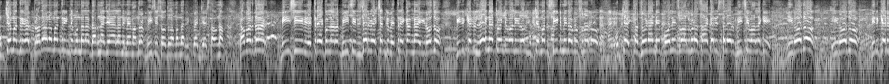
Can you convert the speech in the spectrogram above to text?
ముఖ్యమంత్రి గారు ప్రధానమంత్రి ఇంటి ముందర ధర్నా చేయాలని మేమందరం బీసీ సోదరులందరం రిక్వెస్ట్ చేస్తూ ఉన్నాం. ఖబర్దార్ బీసీ వ్యతిరేకుల బీసీ రిజర్వేషన్కి వ్యతిరేకంగా ఈరోజు పిరికెట్ లేనటువంటి వాళ్ళు ఈరోజు ముఖ్యమంత్రి సీట్ మీద కూర్చున్నారు. ముఖ్య ఇక్కడ చూడండి పోలీస్ వాళ్ళు కూడా సహకరిస్తలేరు బీసీ వాళ్ళకి. ఈరోజు ఈరోజు పిరికెడు పిరికెట్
